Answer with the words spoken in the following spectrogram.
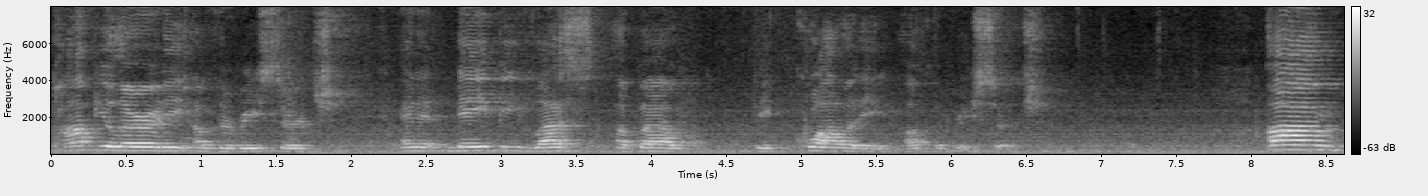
popularity of the research, and it may be less about the quality of the research. Um,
